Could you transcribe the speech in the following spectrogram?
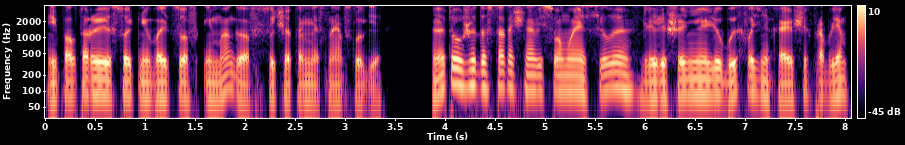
И полторы сотни бойцов и магов с учетом местной обслуги — это уже достаточно весомая сила для решения любых возникающих проблем.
